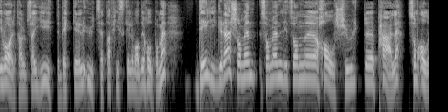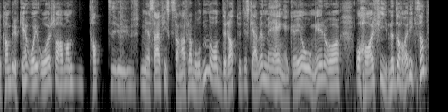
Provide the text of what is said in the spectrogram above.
ivaretakelse av gytebekker eller utsett av fisk eller hva de holder på med, det ligger der som en, som en litt sånn eh, halvskjult eh, perle som alle kan bruke. Og i år så har man tatt med seg fiskestanga fra boden og dratt ut i skauen med hengekøye og unger og, og har fine dager. ikke sant?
